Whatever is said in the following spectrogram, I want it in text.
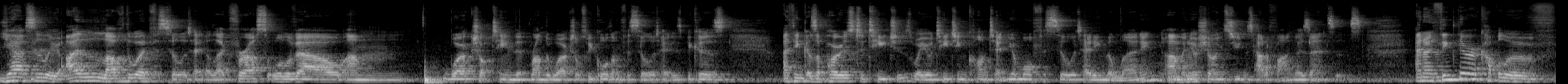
Yeah, absolutely. I love the word facilitator. Like for us, all of our um, workshop team that run the workshops, we call them facilitators because I think as opposed to teachers, where you're teaching content, you're more facilitating the learning um, and you're showing students how to find those answers. And I think there are a couple of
